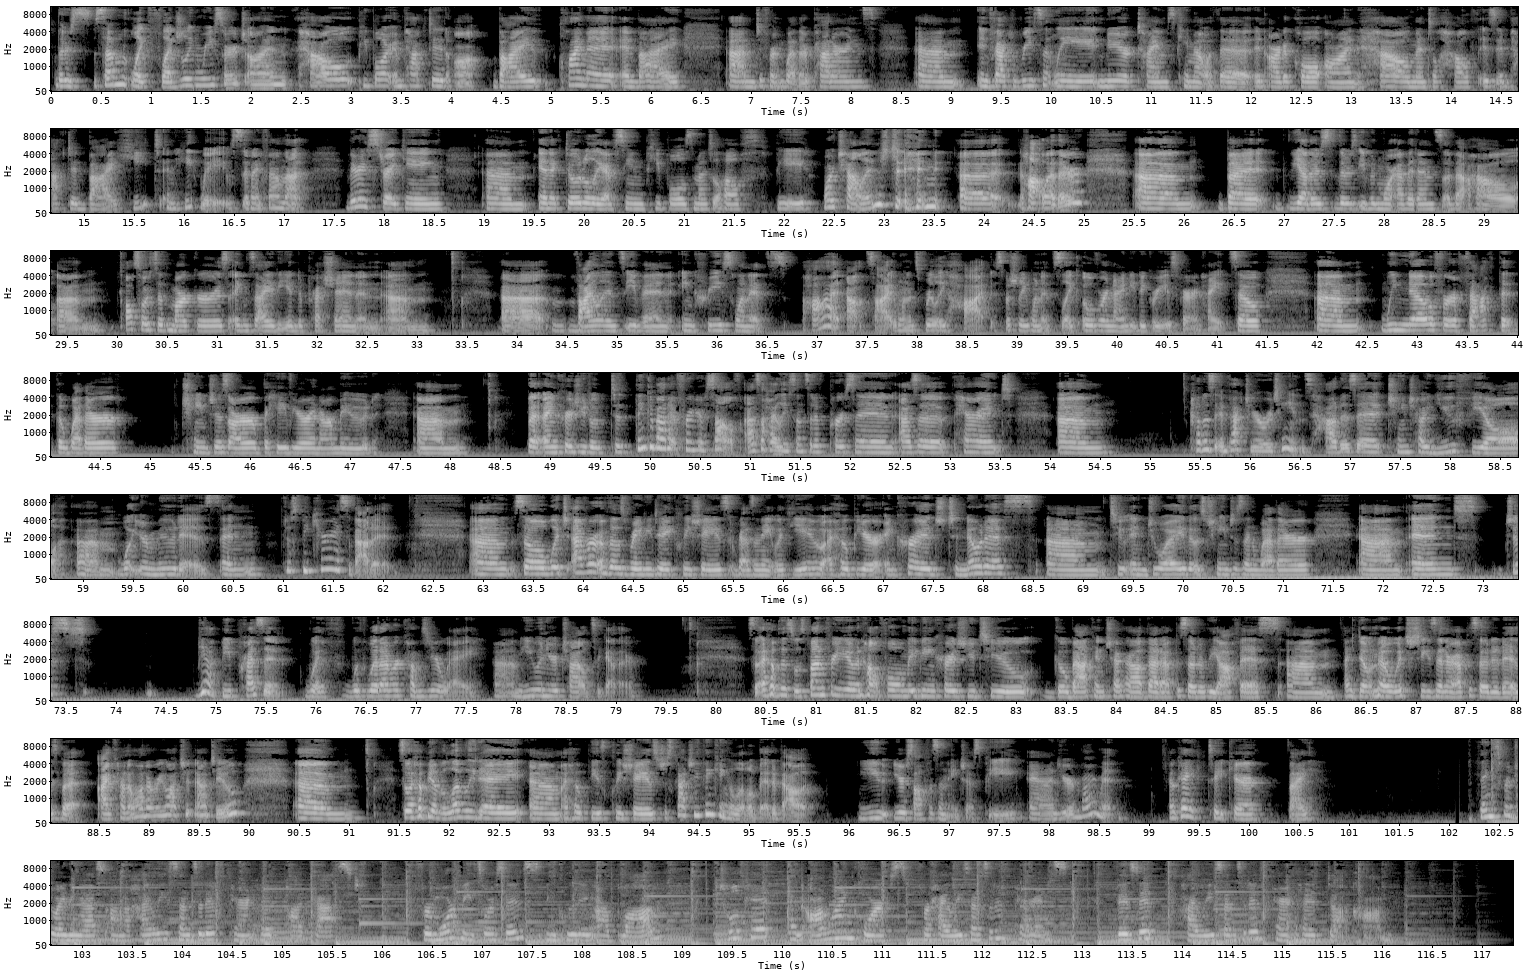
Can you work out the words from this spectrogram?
there's some like fledgling research on how people are impacted on, by climate and by um, different weather patterns. Um, in fact, recently, New York Times came out with a, an article on how mental health is impacted by heat and heat waves. And I found that very striking. Um, anecdotally, I've seen people's mental health be more challenged in uh, hot weather. Um, but yeah, there's there's even more evidence about how um, all sorts of markers, anxiety and depression, and um, uh, violence even increase when it's hot outside, when it's really hot, especially when it's like over 90 degrees Fahrenheit. So um, we know for a fact that the weather changes our behavior and our mood. Um, but I encourage you to, to think about it for yourself as a highly sensitive person, as a parent. Um, how does it impact your routines? How does it change how you feel, um, what your mood is? And just be curious about it. Um, so, whichever of those rainy day cliches resonate with you, I hope you're encouraged to notice, um, to enjoy those changes in weather, um, and just yeah, be present with with whatever comes your way, um, you and your child together. So I hope this was fun for you and helpful. Maybe encourage you to go back and check out that episode of The Office. Um, I don't know which season or episode it is, but I kind of want to rewatch it now too. Um, so I hope you have a lovely day. Um, I hope these cliches just got you thinking a little bit about you yourself as an HSP and your environment. Okay, take care. Bye. Thanks for joining us on the Highly Sensitive Parenthood podcast. For more resources, including our blog, toolkit, and online course for highly sensitive parents, visit highlysensitiveparenthood.com.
